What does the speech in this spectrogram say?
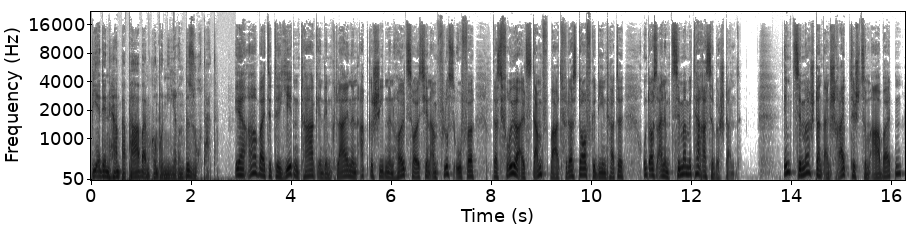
wie er den Herrn Papa beim Komponieren besucht hat. Er arbeitete jeden Tag in dem kleinen, abgeschiedenen Holzhäuschen am Flussufer, das früher als Dampfbad für das Dorf gedient hatte und aus einem Zimmer mit Terrasse bestand. Im Zimmer stand ein Schreibtisch zum Arbeiten,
